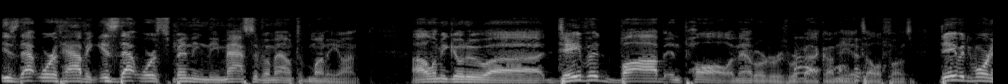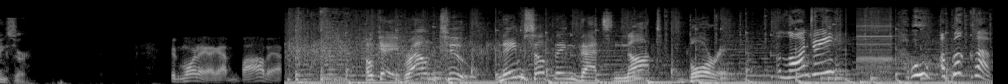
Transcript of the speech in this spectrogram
Is that worth having? Is that worth spending the massive amount of money on? Uh, let me go to uh, David, Bob, and Paul in that order as we're back on the uh, telephones. David, good morning, sir. Good morning. I got Bob out. Okay, round two. Name something that's not boring. A laundry? Ooh, a book club.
